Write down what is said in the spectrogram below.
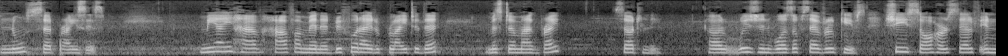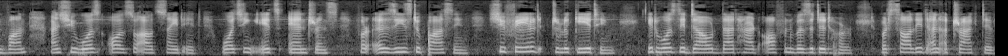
no surprises. May I have half a minute before I reply to that, Mr. McBryde? Certainly. Her vision was of several caves. She saw herself in one, and she was also outside it, watching its entrance for Aziz to pass in. She failed to locate him. It was the doubt that had often visited her, but solid and attractive,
